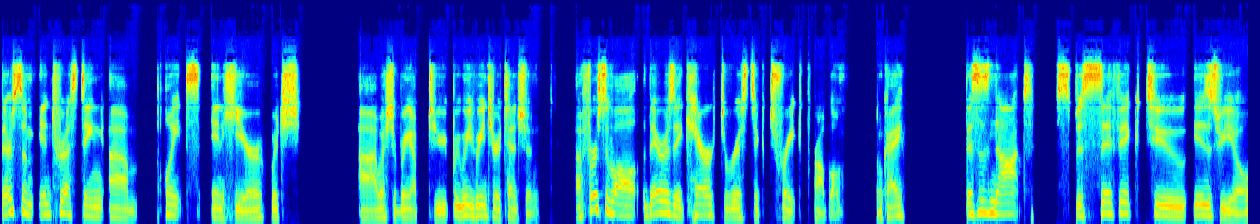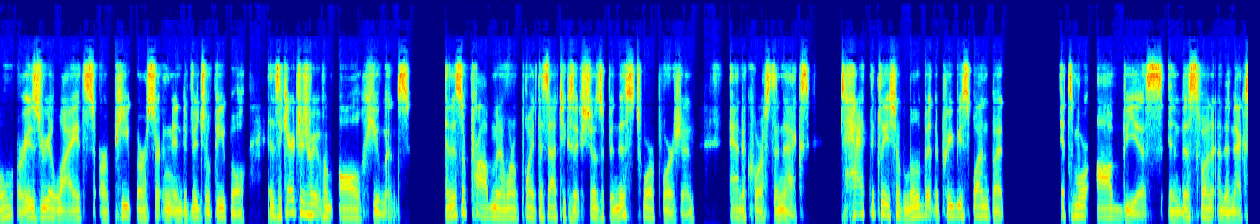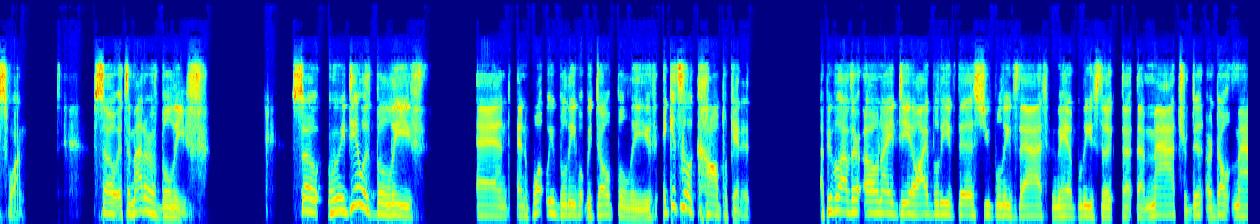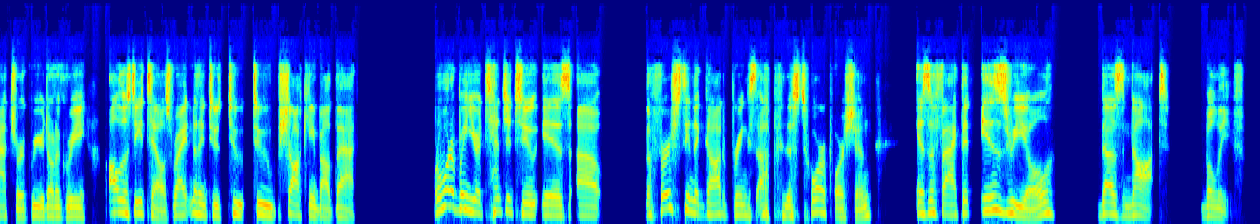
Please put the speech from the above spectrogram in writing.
There's some interesting um, points in here which uh, I wish to bring up to you, bring, to your attention. Uh, first of all, there is a characteristic trait problem. Okay, this is not specific to Israel or Israelites or people or certain individual people. It's a characteristic trait from all humans. And this is a problem, and I want to point this out to you because it shows up in this Torah portion and, of course, the next. Technically, it showed up a little bit in the previous one, but it's more obvious in this one and the next one. So it's a matter of belief. So when we deal with belief and and what we believe, what we don't believe, it gets a little complicated. Uh, people have their own idea. I believe this, you believe that. We may have beliefs that, that, that match or, di- or don't match or agree or don't agree. All those details, right? Nothing too too too shocking about that. What I want to bring your attention to is uh, the first thing that God brings up in this Torah portion is the fact that Israel does not believe.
